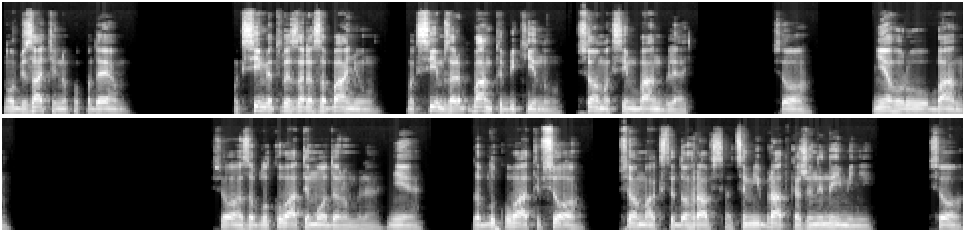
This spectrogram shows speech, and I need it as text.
Ну, обязательно попадемо. Максим, я тебе зараз забаню. Максим, зараз бан тобі кину. Все, Максим, бан, блядь. Все. Негуру, бан. Все, заблокувати модером, бля. Ні. Заблокувати, все. Все, Макс, ти догрався. Це мій брат, каже, не ний мені. Все.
